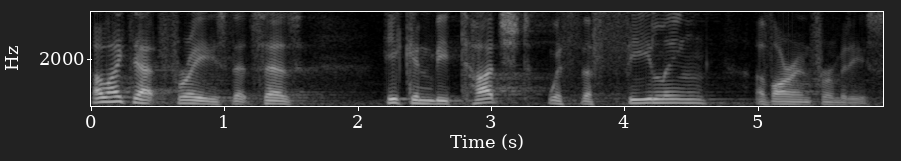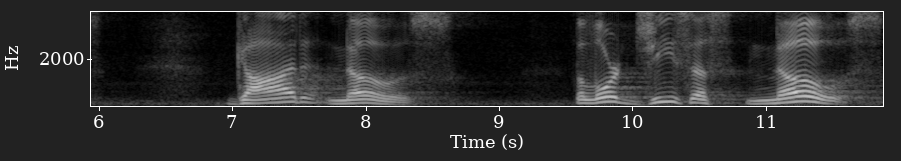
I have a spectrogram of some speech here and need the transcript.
I like that phrase that says, He can be touched with the feeling of our infirmities. God knows, the Lord Jesus knows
